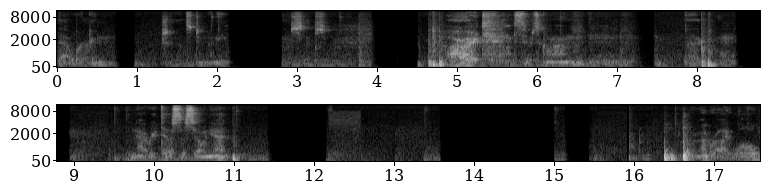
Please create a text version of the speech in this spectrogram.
That working? Actually, that's too many. Six. All right, let's see what's going on. Back. Did not retest the zone yet. Remember, I will,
